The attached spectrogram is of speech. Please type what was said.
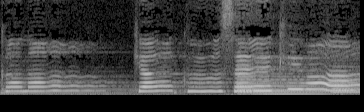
かな客席は。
